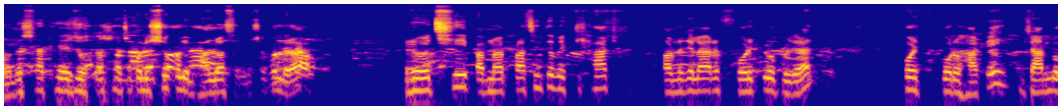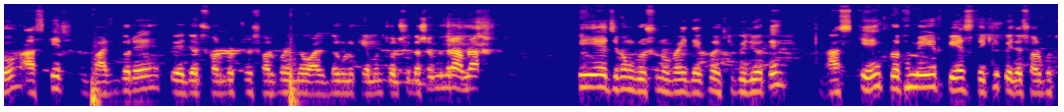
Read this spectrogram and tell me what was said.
আমাদের সাথে যুক্ত আছেন করি সকলে ভালো আছেন। দর্শক বন্ধুরা, রয়েছি পাবনার প্রাচীনতম একটি হাট, পাবনা জেলার ফরিদপুর উপজেলার ফরিদপুর হাটে। জানব আজকের বাজার দরে পেঁয়াজের সর্বোচ্চ সর্বনিম্ন বাজার দরগুলো কেমন চলছে। দর্শক বন্ধুরা, আমরা পেঁয়াজ এবং রসুন উভয় দেখব একটি ভিডিওতে। আজকে প্রথমে পেঁয়াজ দেখি, পেঁয়াজের সর্বোচ্চ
